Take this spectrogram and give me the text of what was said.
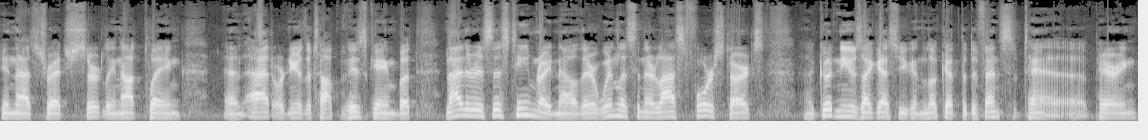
in that stretch. Certainly not playing and at or near the top of his game, but neither is this team right now. They're winless in their last four starts. Uh, good news, I guess, you can look at the defensive ta- uh, pairing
